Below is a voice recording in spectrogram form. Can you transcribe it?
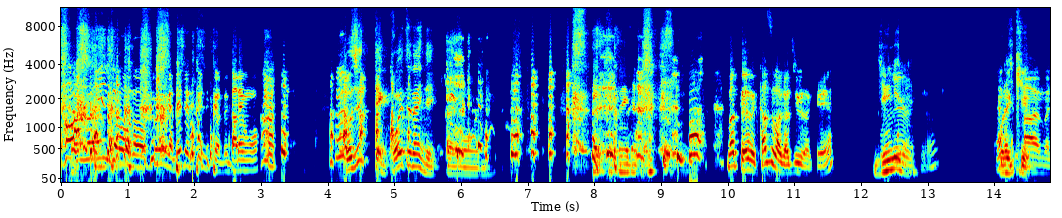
半分以上の風が出てないんですよね、誰も。50点超えてないんで、一回も。待って、カズマが10だっけ？12じゃないですね。俺9。あまあ、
